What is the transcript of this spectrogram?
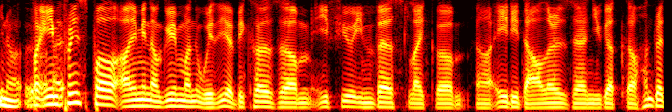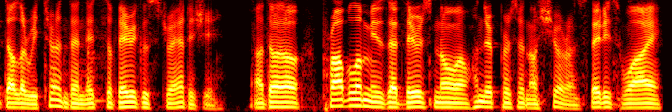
you know. But in uh, principle, I'm in agreement with you because um, if you invest like um, uh, eighty dollars and you get the hundred dollar return, then it's a very good strategy. Uh, the problem is that there's no hundred percent assurance. That is why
